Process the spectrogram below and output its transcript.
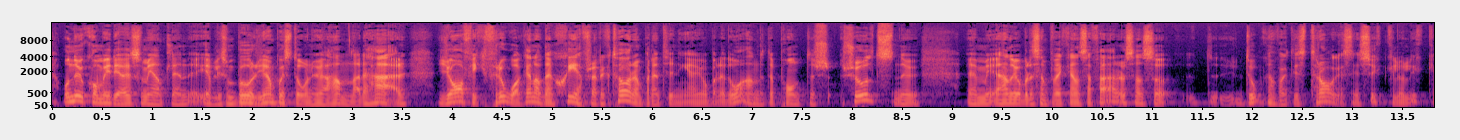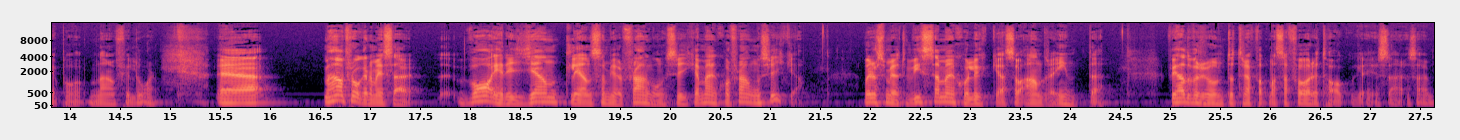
Och nu kommer det som egentligen är liksom början på historien hur jag hamnade här. Jag fick frågan av den chefredaktören på den tidningen jag jobbade då, han hette Pontus Schultz. Nu, eh, han jobbade sen på Veckans Affärer och sen så dog han faktiskt tragiskt i en cykelolycka på, när han fyllde år. Eh, men han frågade mig så här, vad är det egentligen som gör framgångsrika människor framgångsrika? Vad är det som gör att vissa människor lyckas och andra inte? Vi hade väl runt och träffat massa företag och grejer. Så här, så här.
